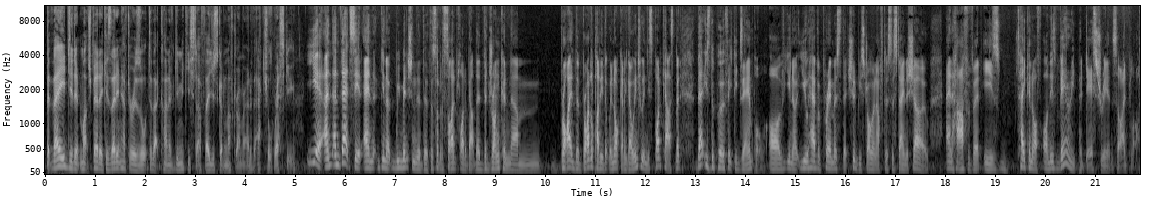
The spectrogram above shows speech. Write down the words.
but they did it much better because they didn't have to resort to that kind of gimmicky stuff. They just got enough drama out of the actual rescue. Yeah, and, and that's it. And you know, we mentioned the, the, the sort of side plot about the, the drunken um, bride, the bridal party that we're not going to go into in this podcast. But that is the perfect example of you know you have a premise that should be strong enough to sustain a show, and half of it is taken off on this very pedestrian side plot.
